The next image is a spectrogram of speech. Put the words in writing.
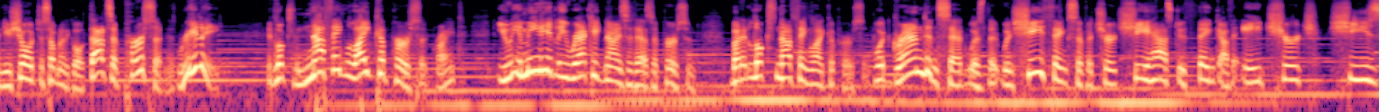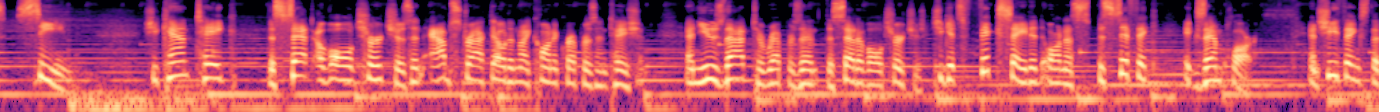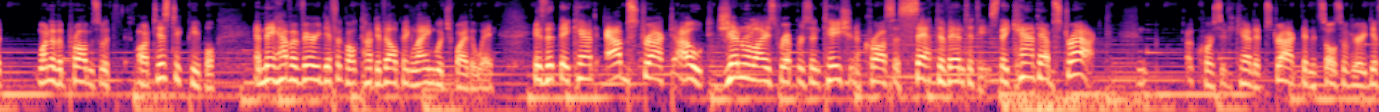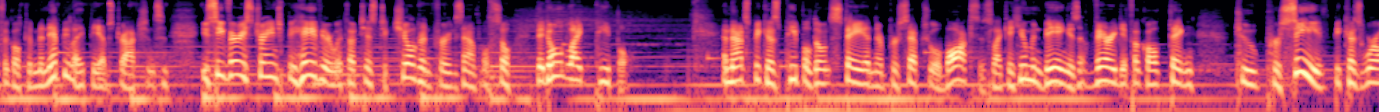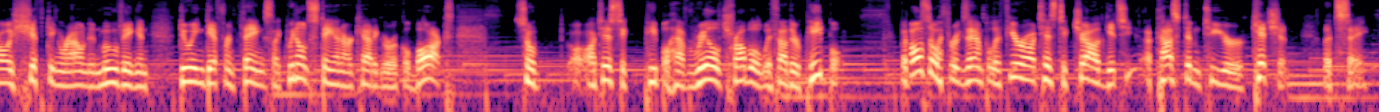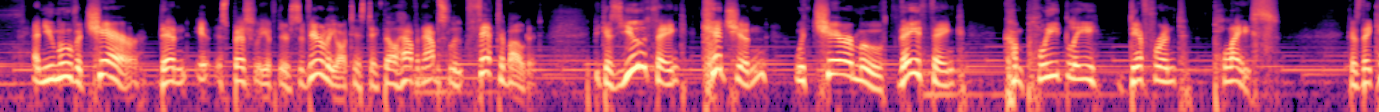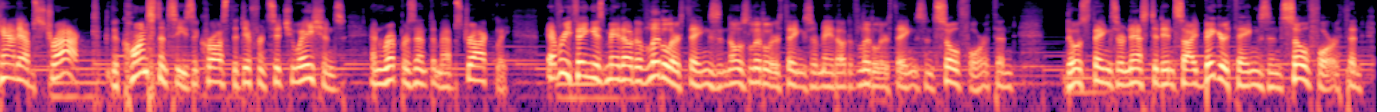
And you show it to someone and go, that's a person. Really? It looks nothing like a person, right? You immediately recognize it as a person, but it looks nothing like a person. What Grandin said was that when she thinks of a church, she has to think of a church she's seen. She can't take the set of all churches and abstract out an iconic representation and use that to represent the set of all churches. She gets fixated on a specific exemplar. And she thinks that one of the problems with autistic people, and they have a very difficult time developing language, by the way, is that they can't abstract out generalized representation across a set of entities. They can't abstract of course, if you can't abstract, then it's also very difficult to manipulate the abstractions. And you see very strange behavior with autistic children, for example. So they don't like people. And that's because people don't stay in their perceptual boxes. Like a human being is a very difficult thing to perceive because we're always shifting around and moving and doing different things. Like we don't stay in our categorical box. So autistic people have real trouble with other people. But also, for example, if your autistic child gets accustomed to your kitchen, let's say, and you move a chair, then, especially if they're severely autistic, they'll have an absolute fit about it. Because you think kitchen with chair moved, they think completely different place. Because they can't abstract the constancies across the different situations and represent them abstractly. Everything is made out of littler things, and those littler things are made out of littler things, and so forth. And those things are nested inside bigger things, and so forth. And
